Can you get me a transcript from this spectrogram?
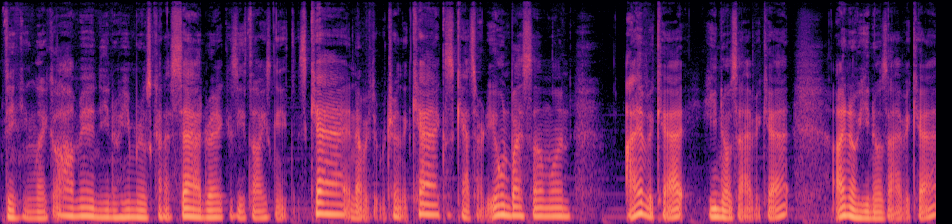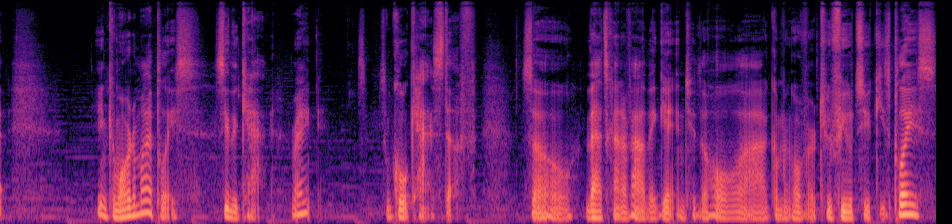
thinking like, oh man, you know, Himuro's kind of sad, right? Because he thought he's gonna get this cat, and now we have to return the cat because the cat's already owned by someone. I have a cat. He knows I have a cat. I know he knows I have a cat. You can come over to my place, see the cat, right? Some cool cat stuff. So that's kind of how they get into the whole uh, coming over to Fuyutsuki's place,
